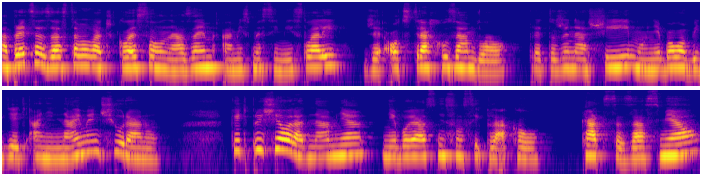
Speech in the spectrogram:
A predsa zastavovač klesol na zem a my sme si mysleli, že od strachu zamdlel, pretože na šíji mu nebolo vidieť ani najmenšiu ranu. Keď prišiel rad na mňa, nebojacne som si klakol. Kat sa zasmial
